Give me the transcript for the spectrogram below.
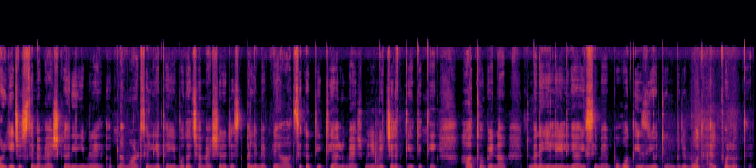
और ये जिससे मैं मैश कर रही ये मैंने अपना मार्ट से लिया था, ये बहुत अच्छा मैशर है। जैसे पहले मैं अपने हाथ से करती थी आलू मैश मुझे मिर्चें लगती होती थी हाथों पे ना। तो मैंने ये ले लिया, इससे मैं बहुत इजी होती हूँ, मुझे बहुत हेल्पफुल होता है।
